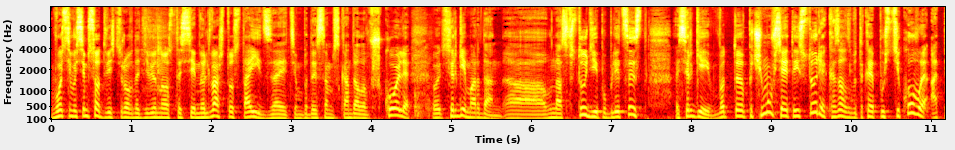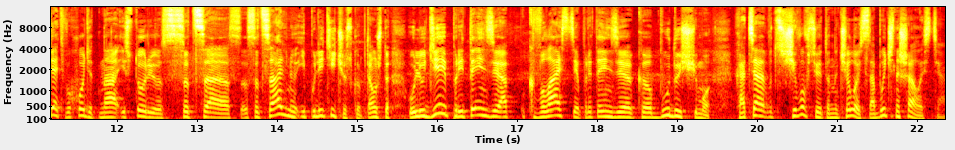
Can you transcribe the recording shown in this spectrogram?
8 800 200 ровно 9702. Что стоит за этим БДСМ-скандалом в школе? Вот Сергей Мордан э, у нас в студии, публицист. Сергей, вот э, почему вся эта история, казалось бы, такая пустяковая, опять выходит на историю соци... социальную и политическую, потому что у людей претензия к власти, претензия к будущему. Хотя вот с чего все это началось? С обычной шалости.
